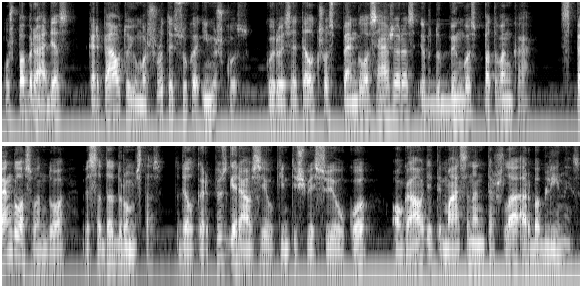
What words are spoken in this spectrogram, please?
Už pabradės karpiautojų maršrutai suka į miškus, kuriuose telkšos Spenglos ežeras ir Dubingos patvanka. Spenglos vanduo visada drumstas, todėl karpius geriausiai jaukinti šviesiu jauku, o gaudyti masinant tešla arba blynais.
